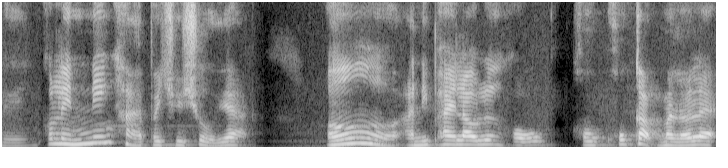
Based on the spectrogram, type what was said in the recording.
เลย ก็เลยนิ่งหายไปเฉยๆอะเออ อันนี้ไพ่เล่าเรื่องเขาเขาเขากลับมาแล้วแหละ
